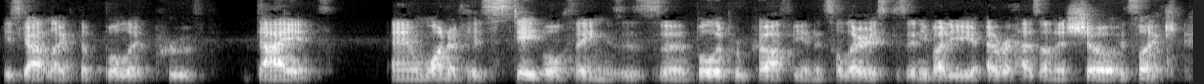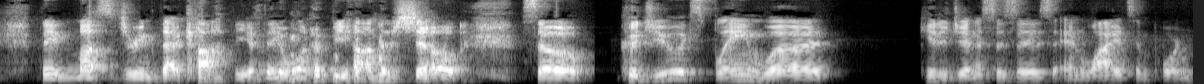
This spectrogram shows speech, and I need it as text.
He's got like the bulletproof diet and one of his staple things is uh, bulletproof coffee and it's hilarious because anybody ever has on a show it's like they must drink that coffee if they want to be on the show so could you explain what ketogenesis is and why it's important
